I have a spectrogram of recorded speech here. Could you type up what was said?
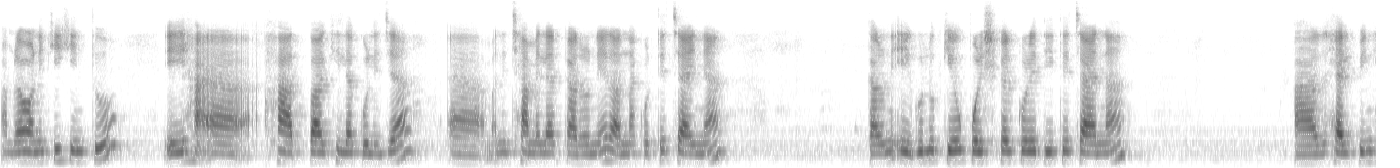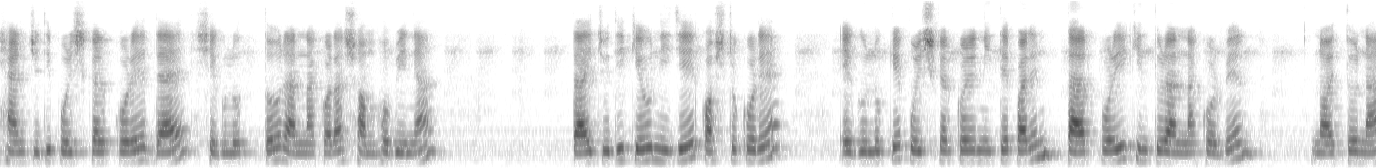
আমরা অনেকেই কিন্তু এই হাত বা ঘিলা কলিজা মানে ঝামেলার কারণে রান্না করতে চাই না। কারণ এগুলো কেউ পরিষ্কার করে দিতে চায় না। আর হেল্পিং হ্যান্ড যদি পরিষ্কার করে দেয়, সেগুলো তো রান্না করা সম্ভবই না। তাই যদি কেউ নিজে কষ্ট করে এগুলোকে পরিষ্কার করে নিতে পারেন, তারপরেই কিন্তু রান্না করবেন। নয়তো না,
